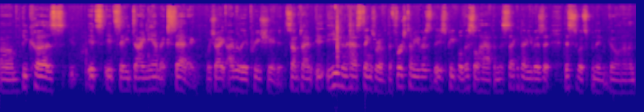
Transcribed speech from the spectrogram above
um, because it's it's a dynamic setting, which I, I really appreciated. Sometimes it, he even has things where the first time you visit these people, this will happen. The second time you visit, this is what's been going on.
